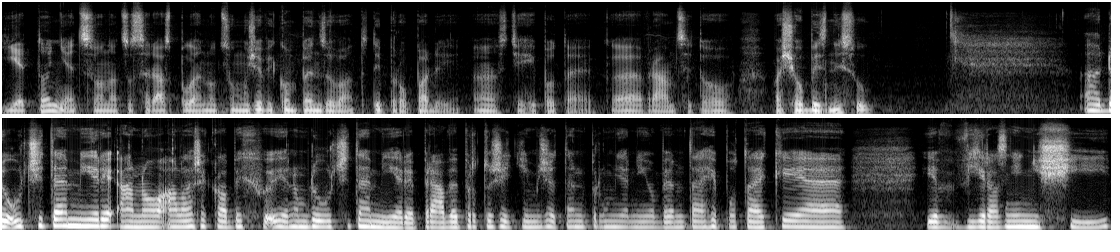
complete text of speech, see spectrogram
je to něco, na co se dá spolehnout, co může vykompenzovat ty propady uh, z těch hypoték v rámci toho vašeho biznisu? Do určité míry ano, ale řekla bych jenom do určité míry, právě protože tím, že ten průměrný objem té hypotéky je uh, je výrazně nižší,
